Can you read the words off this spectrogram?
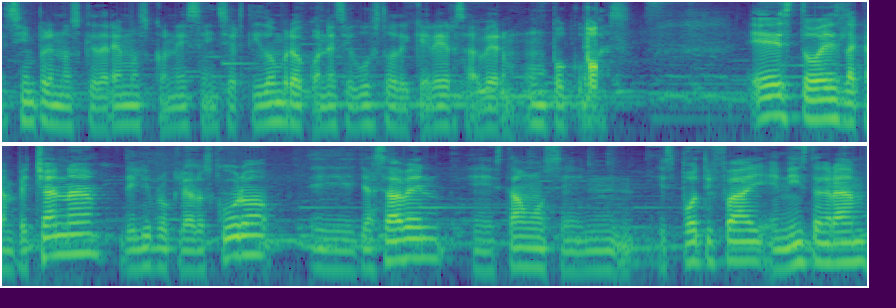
siempre nos quedaremos con esa incertidumbre o con ese gusto de querer saber un poco más. Esto es La Campechana del libro Claroscuro. Eh, ya saben, eh, estamos en Spotify, en Instagram,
